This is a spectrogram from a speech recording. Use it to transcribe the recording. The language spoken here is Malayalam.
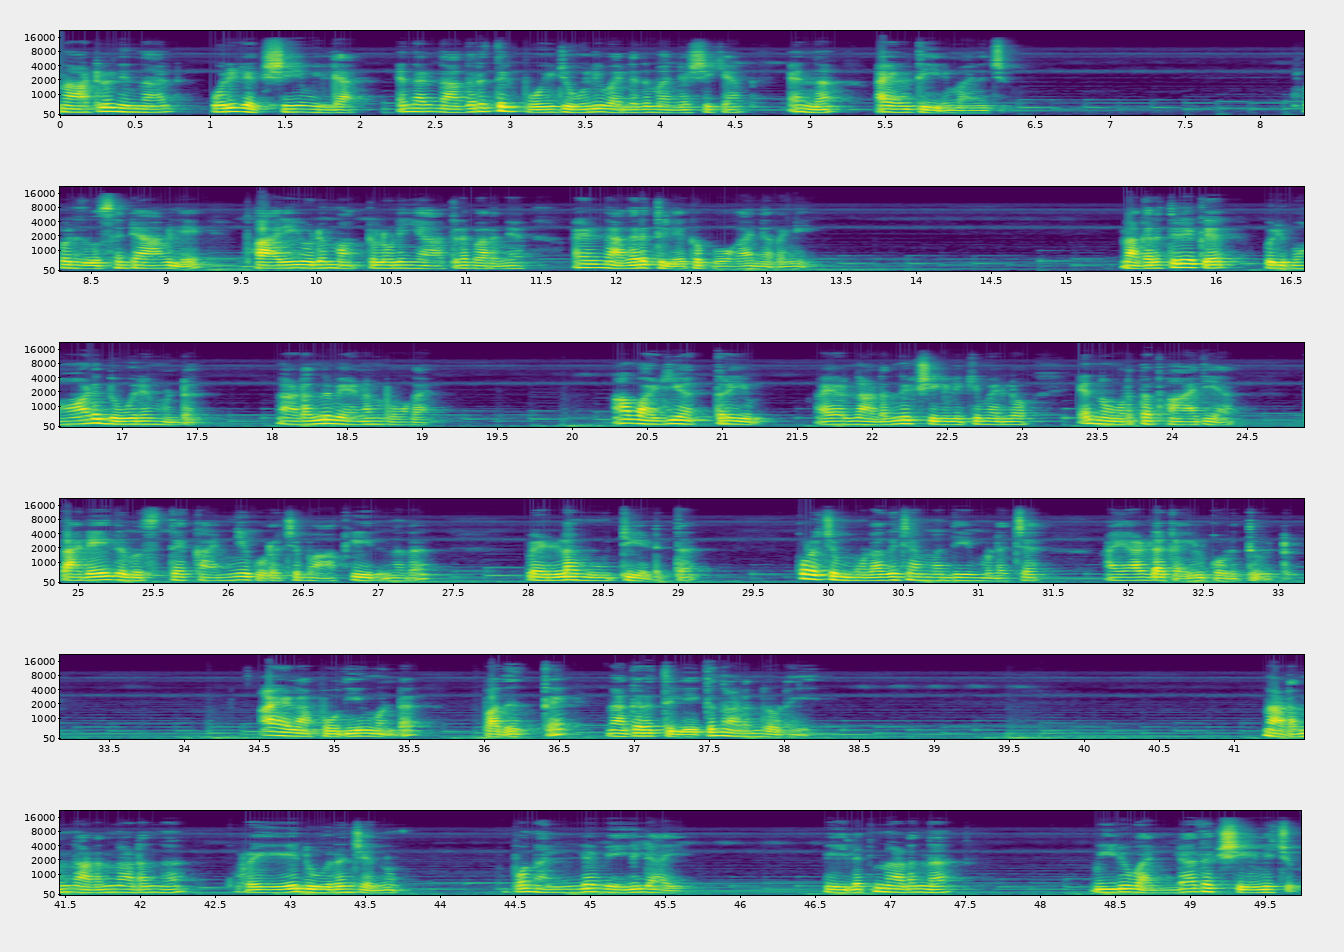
നാട്ടിൽ നിന്നാൽ ഒരു രക്ഷയുമില്ല. എന്നാൽ നഗരത്തിൽ പോയി ജോലി വല്ലതും അന്വേഷിക്കാം എന്ന് അയാൾ തീരുമാനിച്ചു. ഒരു ദിവസം രാവിലെ ഭാര്യയോടും മക്കളോടും യാത്ര പറഞ്ഞ് അയാൾ നഗരത്തിലേക്ക് പോകാനിറങ്ങി. നഗരത്തിലേക്ക് ഒരുപാട് ദൂരമുണ്ട്. നടന്നു വേണം പോകാൻ. ആ വഴി അത്രയും. അയാൾ നടന്ന് ക്ഷീണിക്കുമല്ലോ എന്നോർത്ത ഭാര്യ തലേ ദിവസത്തെ കഞ്ഞി കുറച്ച് ബാക്കിയിരുന്നത് വെള്ളം ഊറ്റിയെടുത്ത് കുറച്ച് മുളക് ചമ്മന്തിയും മുടച്ച് അയാളുടെ കയ്യിൽ കൊടുത്തു വിട്ടു. അയാൾ ആ പൊതിയും കൊണ്ട് പതുക്കെ നഗരത്തിലേക്ക് നടന്നു തുടങ്ങി. നടന്ന് നടന്ന് നടന്ന് കുറേ ദൂരം ചെന്നു. അപ്പോൾ നല്ല വെയിലായി. വെയിലത്ത് നടന്ന് വീരു വല്ലാതെ ക്ഷീണിച്ചു.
